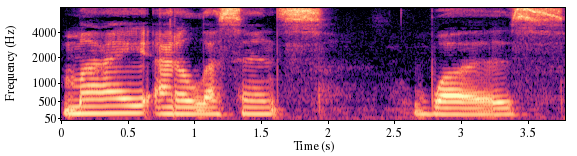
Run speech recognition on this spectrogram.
My adolescence was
